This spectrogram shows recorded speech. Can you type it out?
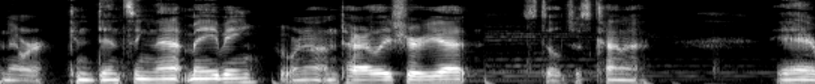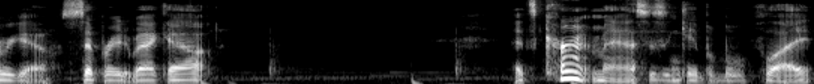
And now we're condensing that maybe, but we're not entirely sure yet. Still just kind of, yeah, there we go. Separate it back out. Its current mass is incapable of flight.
